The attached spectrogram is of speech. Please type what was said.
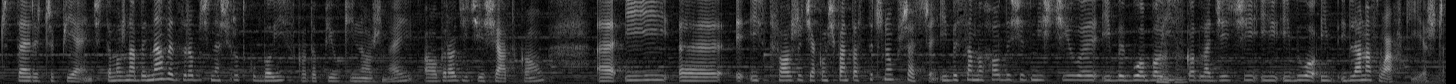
cztery czy pięć, to można by nawet zrobić na środku boisko do piłki nożnej, ogrodzić je siatką, e, i, e, i stworzyć jakąś fantastyczną przestrzeń. I by samochody się zmieściły, i by było boisko dla dzieci, i, i było i, i dla nas ławki jeszcze.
